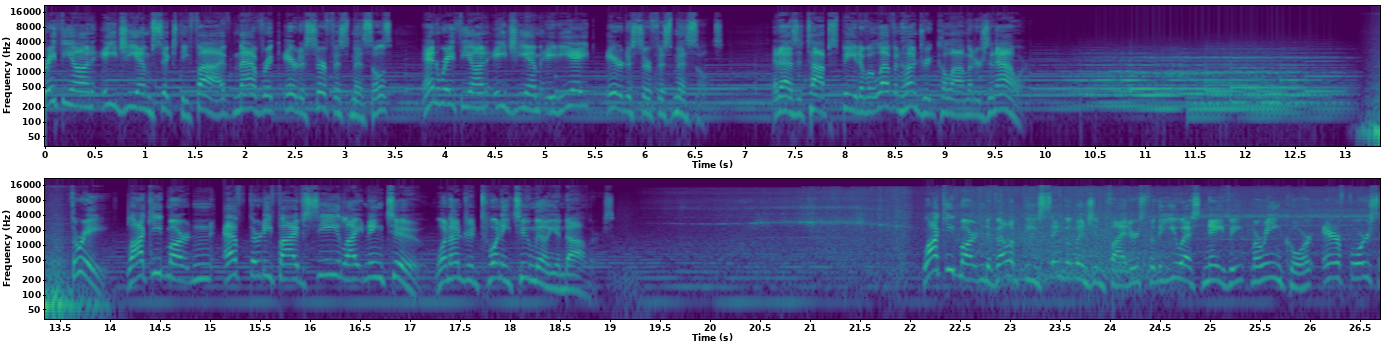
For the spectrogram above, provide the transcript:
Raytheon AGM 65 Maverick air to surface missiles, and Raytheon AGM 88 air to surface missiles. It has a top speed of 1,100 kilometers an hour. 3. Lockheed Martin F 35C Lightning II, $122 million. Lockheed Martin developed these single engine fighters for the U.S. Navy, Marine Corps, Air Force,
